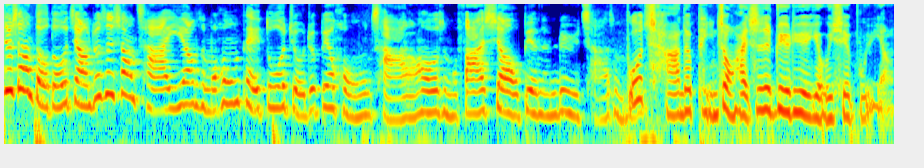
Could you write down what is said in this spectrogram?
就像豆豆讲，就是像茶一样，什么烘焙多久就变红茶，然后什么发酵变成绿茶什么。不过茶的品种还是略略有一些不一样。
